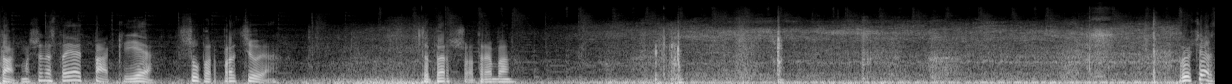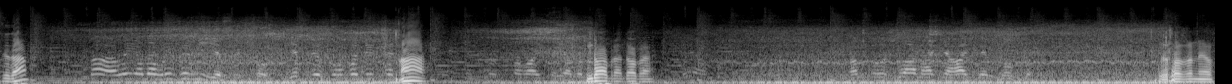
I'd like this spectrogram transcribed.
Так, машини стоять, так, є. Супер, працює. Тепер що, треба. Ви в черзі, так? Да? Так, але я на грузові, якщо що. Якщо освободиться, А, то вставайте, я буду. добре, добре. Там того шланга тягати не вдобно. Зрозумів.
